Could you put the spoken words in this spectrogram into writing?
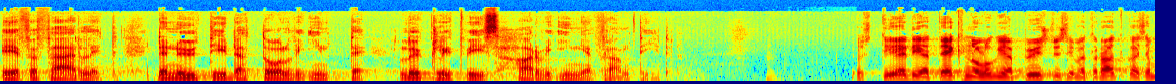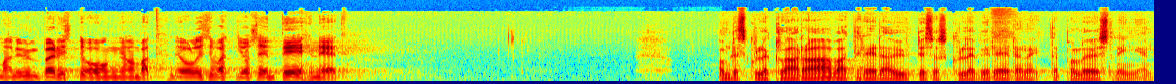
är förfärligt, det nutida tål vi inte, lyckligtvis har vi ingen framtid. Jos tiede ja teknologia pystyisivät ratkaisemaan ympäristöongelmat, ne olisivat jo sen tehneet. Om det skulle klara av att reda ut det så skulle vi redan hitta på lösningen.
